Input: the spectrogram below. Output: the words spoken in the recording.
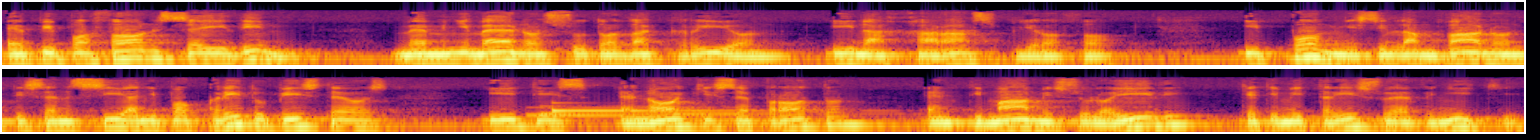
επιποθών σε ειδήν, με μνημένο σου το δακρύον ή να χαράς πληρωθώ. Υπόμνηση λαμβάνων της εν σύ ανυποκρίτου πίστεως ή της ενόκησε πρώτον εν τη μάμη σου λοίδη και τη μητρή σου ευνίκη.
